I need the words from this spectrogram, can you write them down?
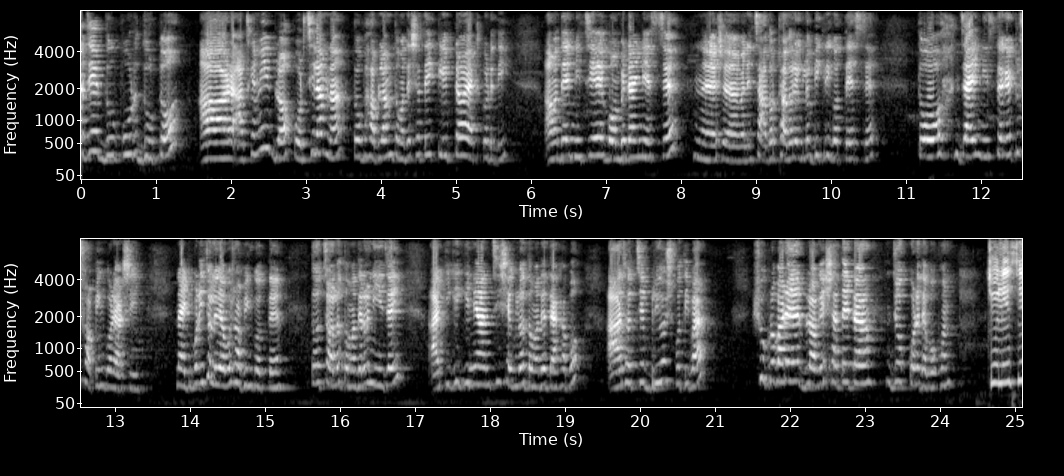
বাজে দুপুর দুটো। আর আজকে আমি ব্লগ করছিলাম না, তো ভাবলাম তোমাদের সাথে এই ক্লিপটাও অ্যাড করে দিই। আমাদের নিচে বম্বে ডাইন এসছে মানে চাদর ঠাদর এগুলো বিক্রি করতে এসছে। তো যাই, নিচ থেকে একটু শপিং করে আসি। নাইট পরেই চলে যাব শপিং করতে। তো চলো তোমাদেরও নিয়ে যাই। আর কি কি কিনে আনছি সেগুলো তোমাদের দেখাবো। আজ হচ্ছে বৃহস্পতিবার। শুক্রবারের ব্লগের সাথে এটা যোগ করে দেবো খন চলে এসেছি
